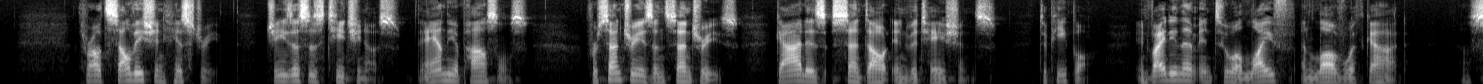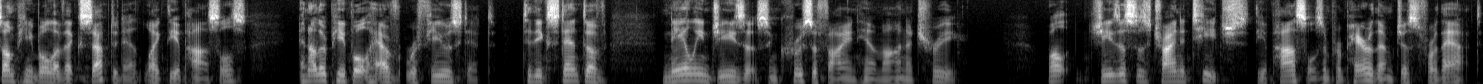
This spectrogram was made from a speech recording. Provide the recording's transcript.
Throughout salvation history, Jesus is teaching us, and the apostles. For centuries and centuries, God has sent out invitations to people, inviting them into a life and love with God. Some people have accepted it, like the apostles, and other people have refused it to the extent of nailing Jesus and crucifying him on a tree. Well, Jesus is trying to teach the apostles and prepare them just for that,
